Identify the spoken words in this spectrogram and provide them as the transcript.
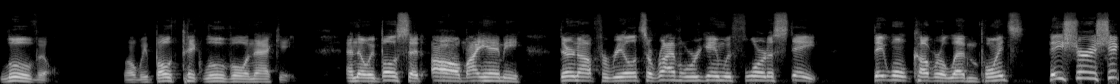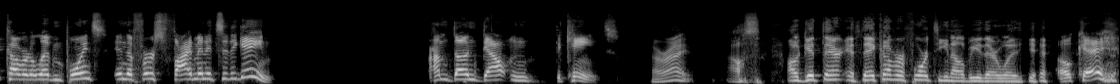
Louisville. Well, we both picked Louisville in that game. And then we both said, oh, Miami, they're not for real. It's a rivalry game with Florida State. They won't cover 11 points. They sure as shit covered 11 points in the first five minutes of the game. I'm done doubting the Canes. All right. I'll I'll get there. If they cover 14, I'll be there with you. Okay.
